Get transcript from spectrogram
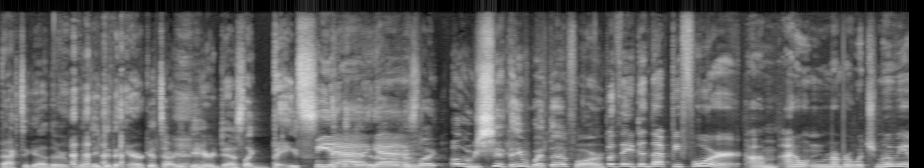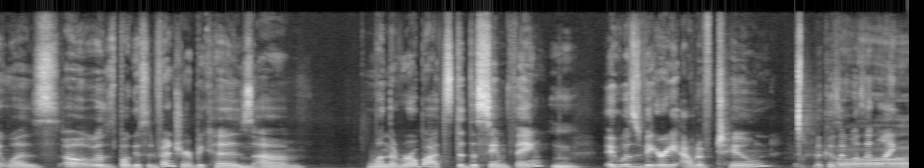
back together when they did the air guitar, you can hear Des like bass. Yeah, and I yeah. was just like, oh shit, they went that far. But they did that before. Um, Mm. I don't remember which movie it was. Oh, it was Bogus Adventure because Mm. um, when the robots did the same thing, Mm. it was very out of tune. Because it wasn't like. Oh,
